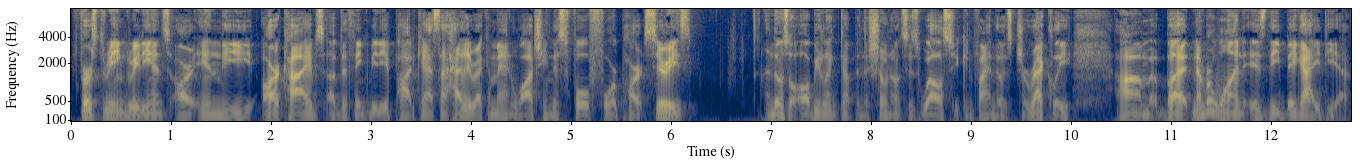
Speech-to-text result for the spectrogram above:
first three ingredients are in the archives of the Think Media podcast. I highly recommend watching this full four part series. And those will all be linked up in the show notes as well, so you can find those directly. Um, but number one is the big idea.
